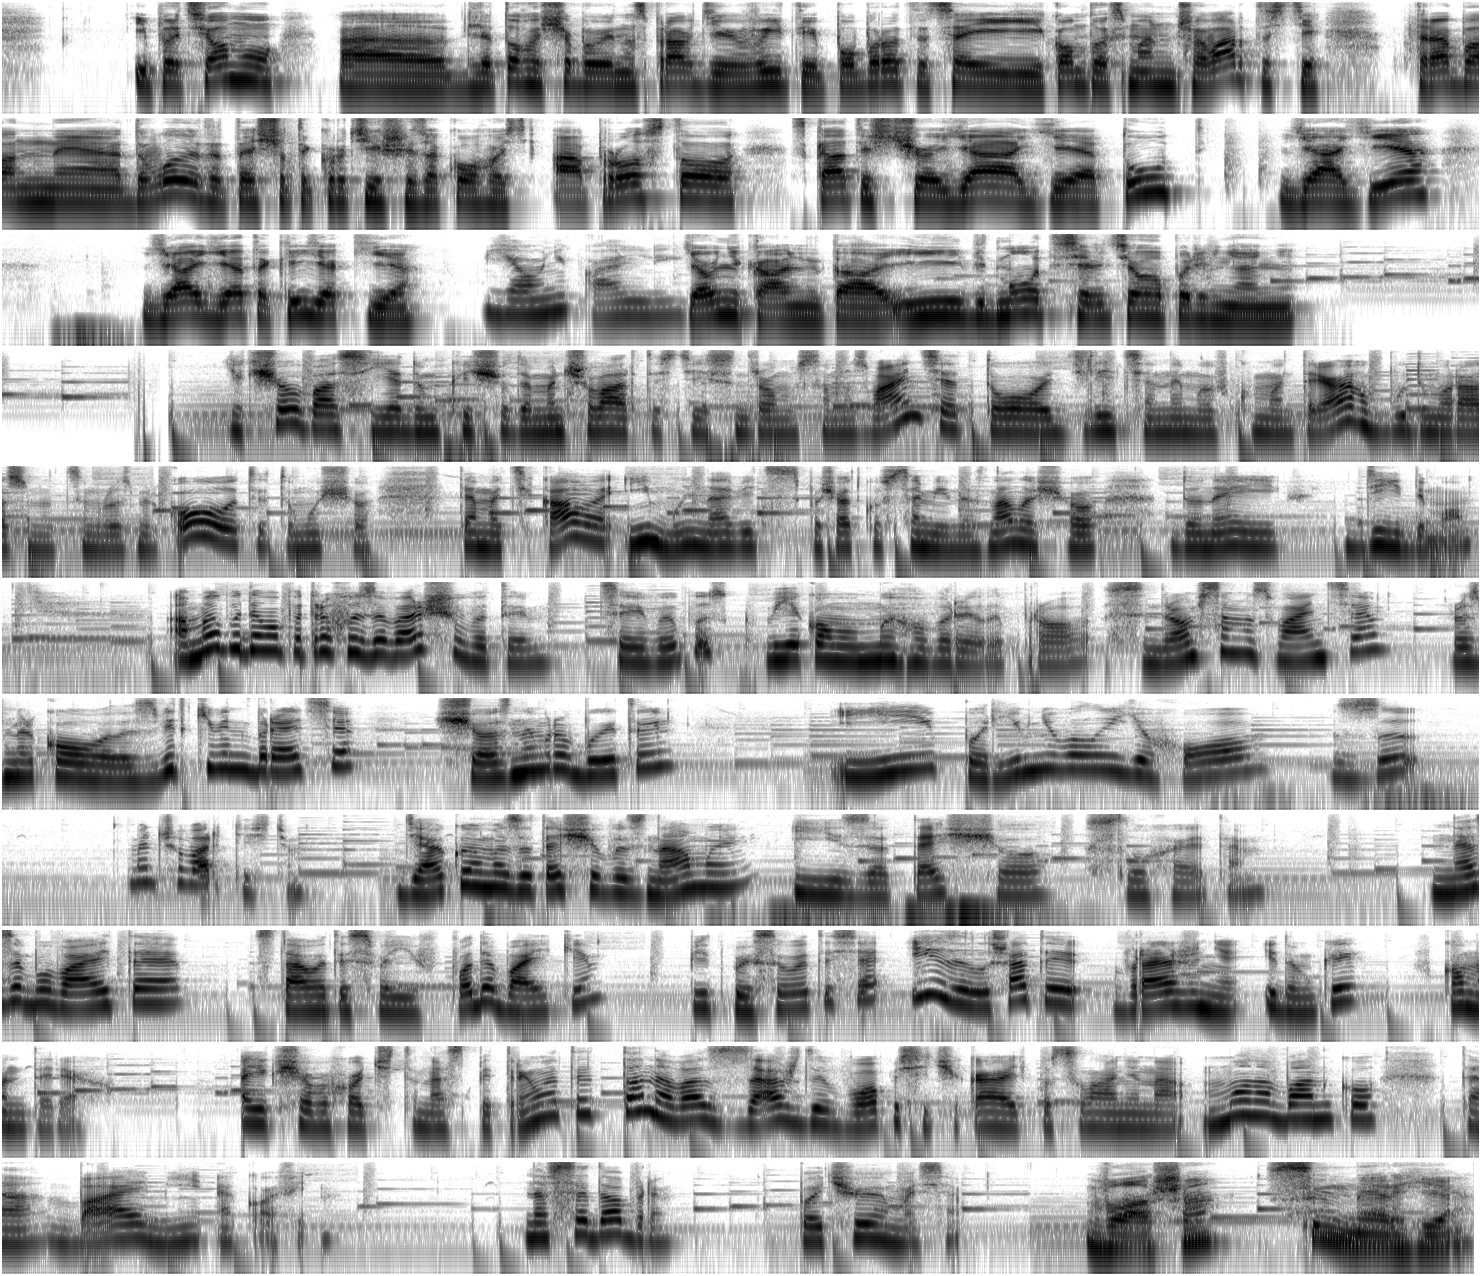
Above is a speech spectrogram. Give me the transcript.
І при цьому е, для того, щоб насправді вийти, побороти цей комплекс меншовартості, треба не доводити те, що ти крутіший за когось, а просто сказати, що я є тут, я є, я є такий, як є. Я унікальний. Я унікальний, так. І відмовитися від цього порівняння. Якщо у вас є думки щодо меншовартості і синдрому самозванця, то діліться ними в коментарях, будемо разом над цим розмірковувати, тому що тема цікава, і ми навіть спочатку самі не знали, що до неї дійдемо. А ми будемо потроху завершувати цей випуск, в якому ми говорили про синдром самозванця, розмірковували, звідки він береться, що з ним робити, і порівнювали його з меншовартістю. Дякуємо за те, що ви з нами, і за те, що слухаєте. Не забувайте ставити свої вподобайки, підписуватися і залишати враження і думки в коментарях. А якщо ви хочете нас підтримати, то на вас завжди в описі чекають посилання на Монобанку та Buy Me a Coffee. На все добре. Почуємося. Ваша синергія.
